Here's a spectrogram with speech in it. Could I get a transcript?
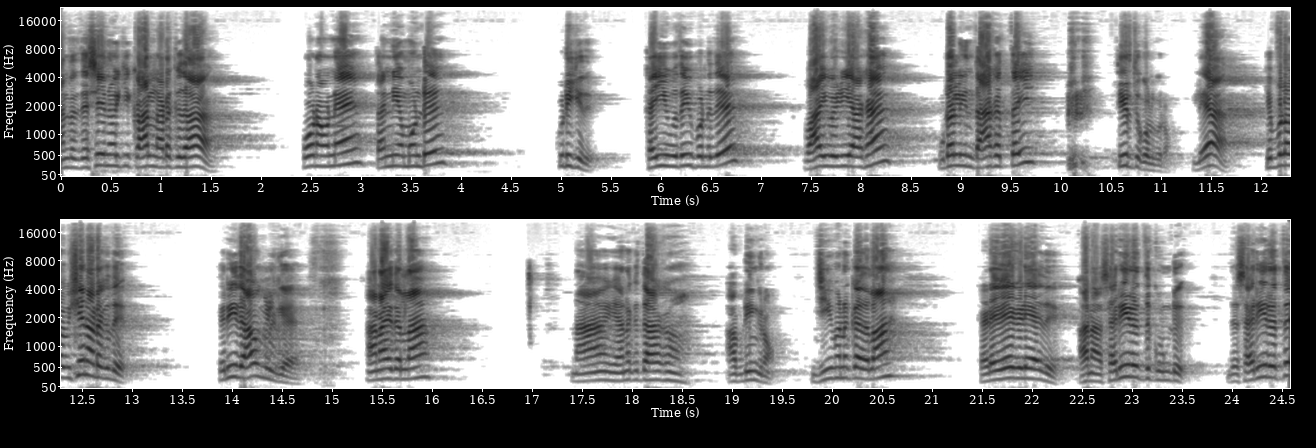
அந்த திசையை நோக்கி கால் நடக்குதா? போனவுடனே தண்ணி அமௌண்டு குடிக்குது. கை உதவி பண்ணுது. வாய் வழியாக உடலின் தாகத்தை தீர்த்து கொள்கிறோம். இல்லையா? இவ்வளோ விஷயம் நடக்குது. தெரியுதா உங்களுக்கு? ஆனால் இதெல்லாம் நான் எனக்கு தாகம் அப்படிங்கிறோம். ஜீவனுக்கு அதெல்லாம் கிடையவே கிடையாது. ஆனால் சரீரத்துக்கு உண்டு. இந்த சரீரத்தை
